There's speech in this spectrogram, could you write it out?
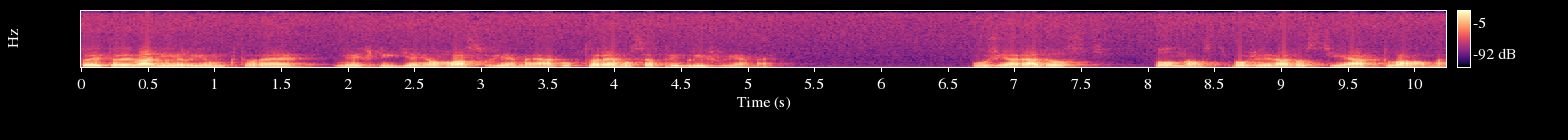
To je to evanílium, ktoré dnešný deň ohlasujeme a ku ktorému sa približujeme. Božia radosť, plnosť Božej radosti je aktuálna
